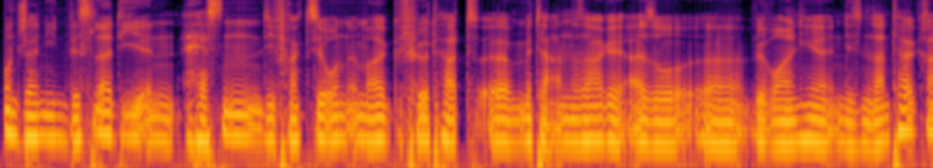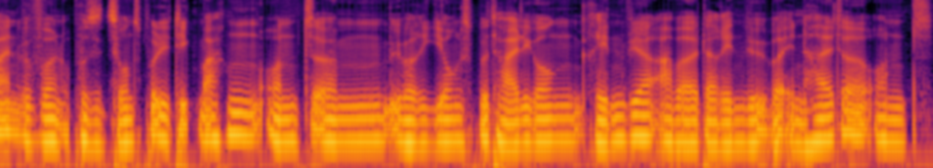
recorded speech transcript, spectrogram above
Und Janine Wissler, die in Hessen die Fraktion immer geführt hat äh, mit der Ansage, also äh, wir wollen hier in diesen Landtag rein, wir wollen Oppositionspolitik machen und ähm, über Regierungsbeteiligung reden wir, aber da reden wir über Inhalte und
